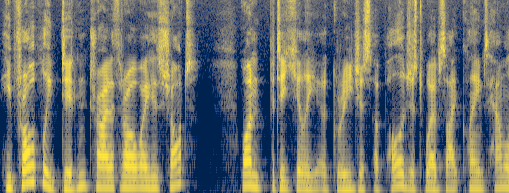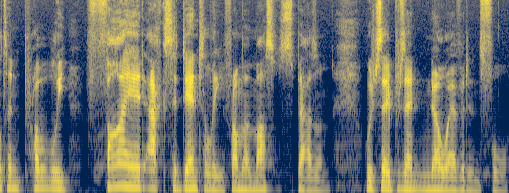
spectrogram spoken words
he probably didn't try to throw away his shot. One particularly egregious apologist website claims Hamilton probably fired accidentally from a muscle spasm, which they present no evidence for.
